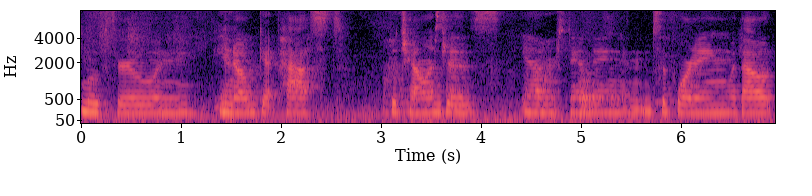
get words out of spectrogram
move through and you yeah. know get past the challenges yeah. of understanding and supporting without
